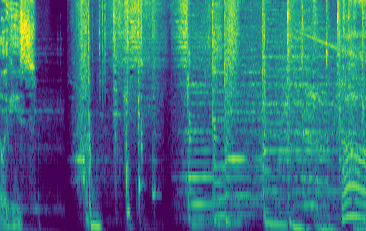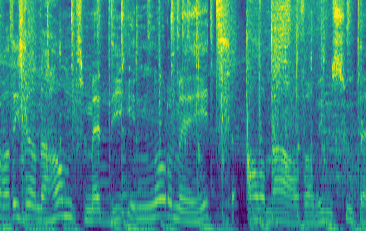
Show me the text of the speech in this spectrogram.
Belgisch. Ah, wat is er aan de hand met die enorme hit Allemaal van Wim Soeta?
